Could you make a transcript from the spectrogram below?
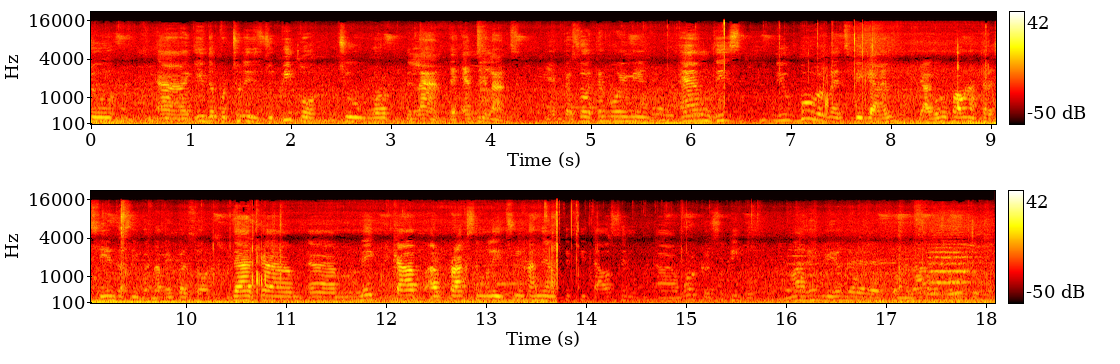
to uh, give the opportunity to people to work the land, the empty lands. Y empezó este movimiento And this new movement began que agrupa unas 350 mil personas. that um, um, make up approximately 350,000 uh, workers, people. Más de un millón de toneladas de productos.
